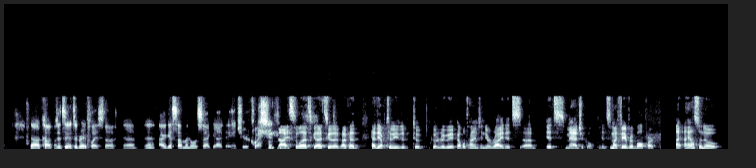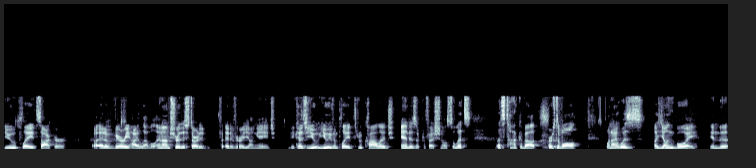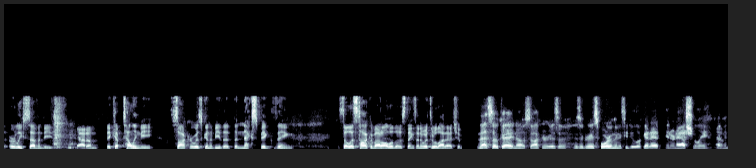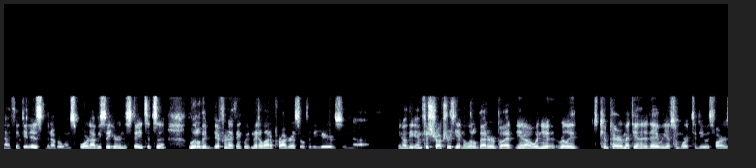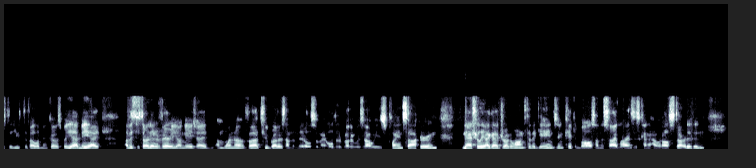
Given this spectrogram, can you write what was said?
uh, Cubs, it's a, it's a great place though. Uh, I guess I'm a North Side guy to answer your question. Nice. Well, that's. That's good. I've had had the opportunity to, to go to Wrigley a couple times, and you're right. It's uh, it's magical. It's my favorite ballpark. I, I also know you played soccer uh, at a very high level, and I'm sure this started at a very young age because you you even played through college and as a professional. So let's let's talk about first of all when I was a young boy in the early 70s, Adam, they kept telling me soccer was going to be the, the next big thing. So let's talk about all of those things. I know I threw a lot at you. That's okay. No, soccer is a is a great sport. I mean, if you do look at it internationally, yeah. I mean, I think it is the number one sport. Obviously, here in the states, it's a little bit different. I think we've made a lot of progress over the years, and uh, you know, the infrastructure is getting a little better. But you know, when you really compare them at the end of the day, we have some work to do as far as the youth development goes. But yeah, me, I obviously started at a very young age. I, am one of uh, two brothers. I'm the middle, so my older brother was always playing soccer, and naturally, I got drug along to the games and kicking balls on the sidelines is kind of how it all started. And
